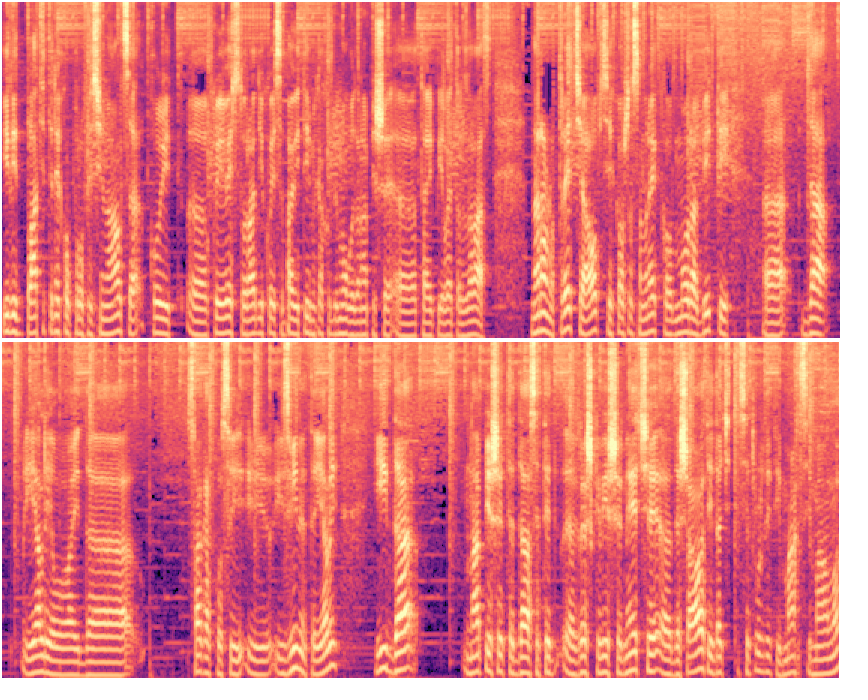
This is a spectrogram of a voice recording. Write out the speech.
ili platite nekog profesionalca koji, uh, koji je već to radio, koji se bavi tim kako bi mogao da napiše uh, taj appeal letter za vas. Naravno, treća opcija, kao što sam rekao, mora biti uh, da, jeli, ovaj, da svakako se izvinete, jeli, i da napišete da se te greške više neće dešavati i da ćete se truditi maksimalno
